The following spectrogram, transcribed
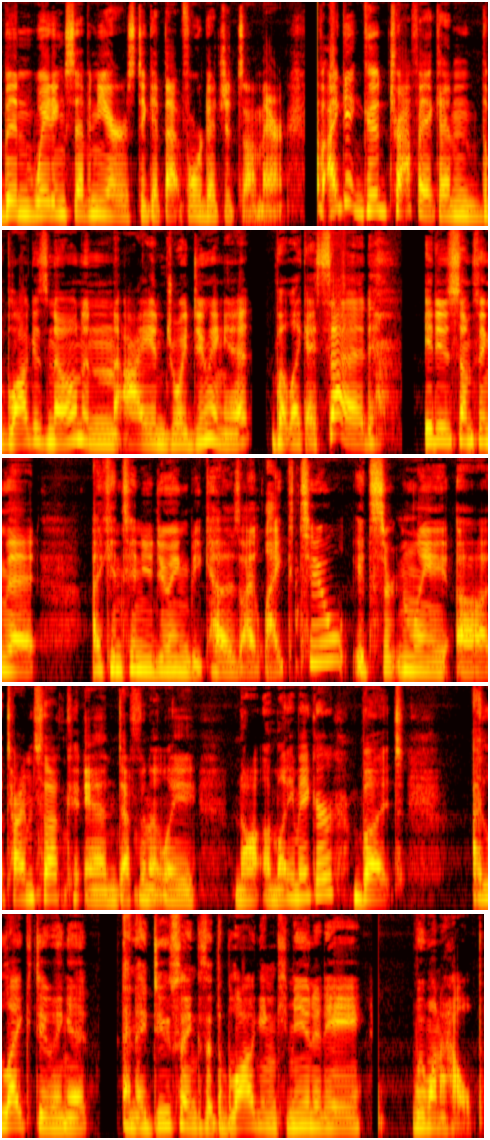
been waiting seven years to get that four digits on there. I get good traffic, and the blog is known, and I enjoy doing it. But like I said, it is something that I continue doing because I like to. It's certainly a time suck and definitely not a moneymaker, but I like doing it. And I do think that the blogging community, we want to help.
